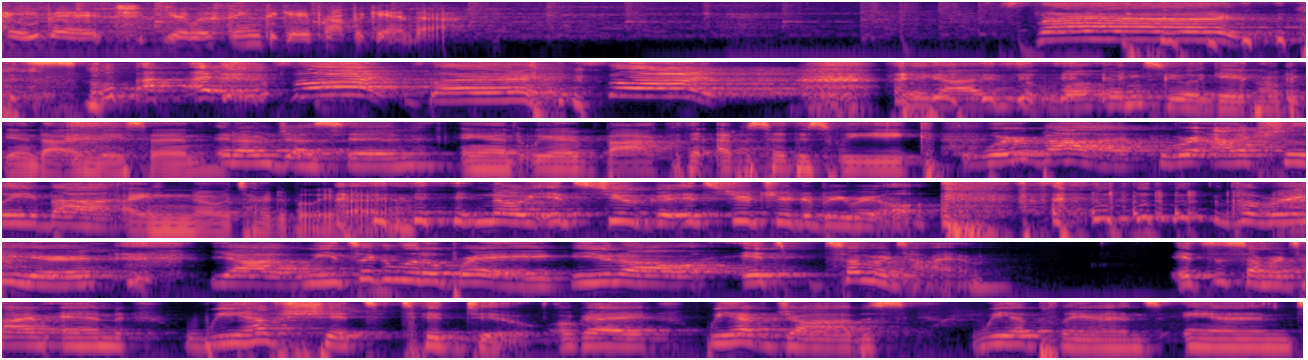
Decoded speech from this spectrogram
Hey, bitch, you're listening to gay propaganda. Slay! Slay! Slay! Slay! Slay! Hey guys, welcome to Gay Propaganda. I'm Mason. And I'm Justin. And we are back with an episode this week. We're back. We're actually back. I know it's hard to believe it. no, it's too good. It's too true to be real. Here. Yeah, we took a little break. You know, it's summertime. It's the summertime and we have shit to do, okay? We have jobs, we have plans, and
